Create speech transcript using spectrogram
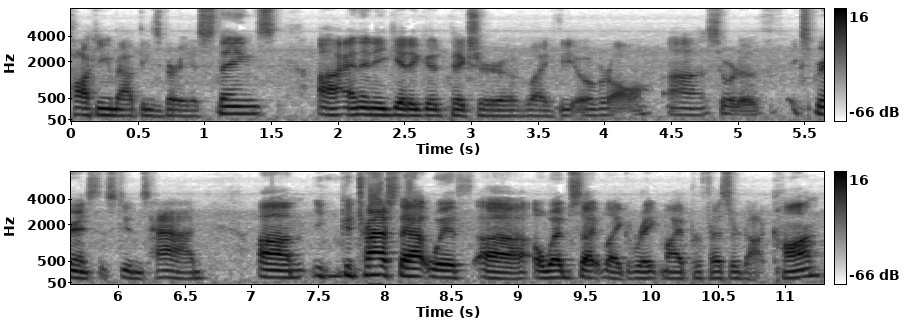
talking about these various things, uh, and then you get a good picture of like the overall uh, sort of experience that students had. Um, you can contrast that with uh, a website like RateMyProfessor.com,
